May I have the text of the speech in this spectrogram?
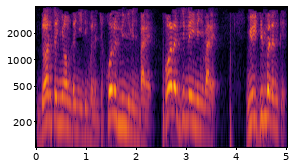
donte ñoom dañuy dimbalante xoolal nit ñi niñ bare xoolal jinne yi niñ bare ñuy dimbalante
